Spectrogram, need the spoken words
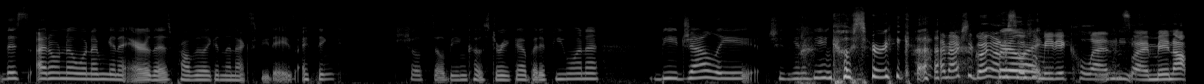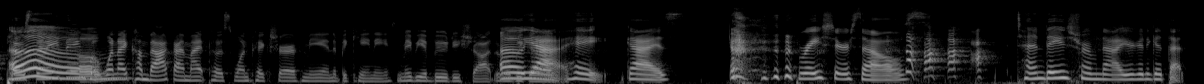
this I don't know when I'm going to air this, probably like in the next few days. I think she'll still be in Costa Rica, but if you want to be jelly. She's gonna be in Costa Rica. I'm actually going on a social like- media cleanse, so I may not post oh. anything. Oh. But when I come back, I might post one picture of me in a bikini, maybe a booty shot. It'll oh yeah. Hey guys, brace yourselves. Ten days from now, you're gonna get that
